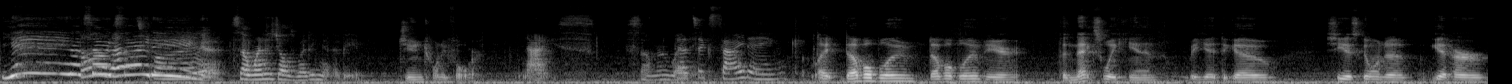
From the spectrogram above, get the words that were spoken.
Yay! That's Oh, so that's exciting. So when is y'all's wedding gonna be? June 24th. Nice. Summer wedding. That's exciting. like double bloom, double bloom here. The next weekend we get to go. She is going to get her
